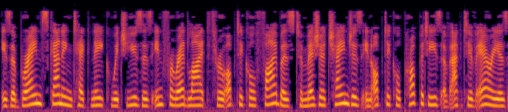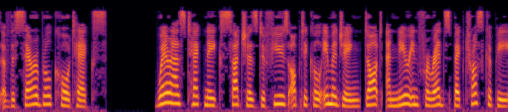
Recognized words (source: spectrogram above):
is a brain scanning technique which uses infrared light through optical fibers to measure changes in optical properties of active areas of the cerebral cortex. Whereas techniques such as diffuse optical imaging and near-infrared spectroscopy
